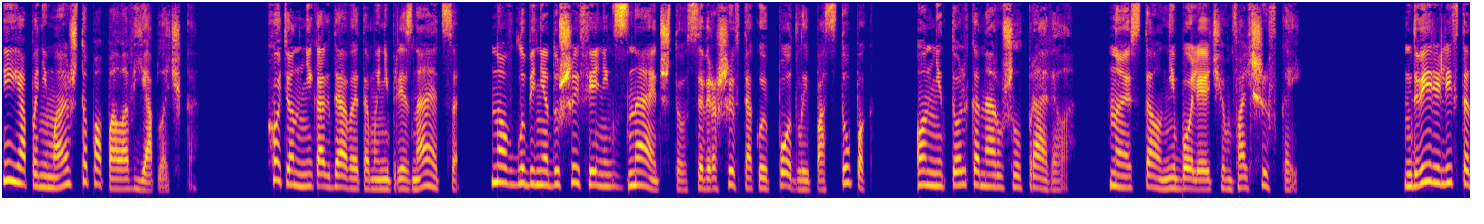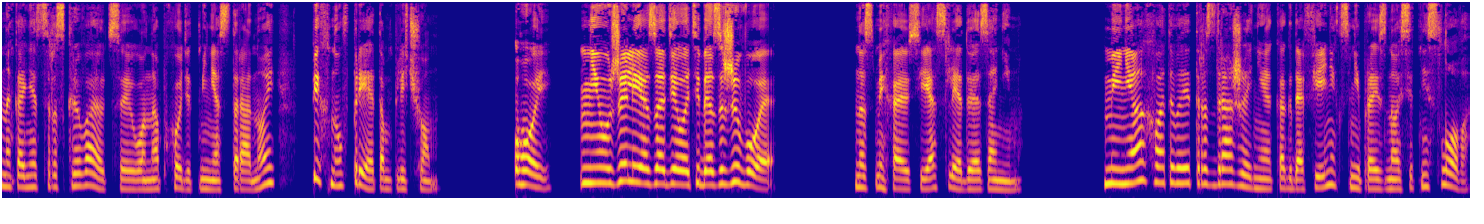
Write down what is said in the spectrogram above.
и я понимаю, что попала в яблочко. Хоть он никогда в этом и не признается, но в глубине души Феникс знает, что, совершив такой подлый поступок, он не только нарушил правила, но и стал не более чем фальшивкой. Двери лифта, наконец, раскрываются, и он обходит меня стороной, пихнув при этом плечом. «Ой, Неужели я задела тебя за живое?» Насмехаюсь я, следуя за ним. Меня охватывает раздражение, когда Феникс не произносит ни слова.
